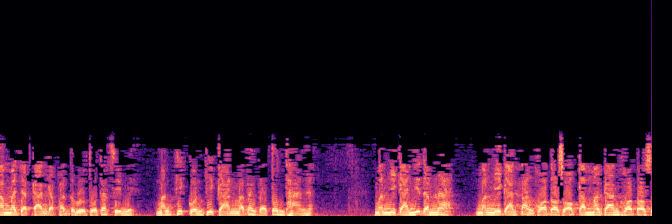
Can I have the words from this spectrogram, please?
นำมาจัดการกับพันตำรวจโททักษิณเนี่ยมันพิกลพิการมาตั้งแต่ต้นทางฮะมันมีการยึดอำนาจ มันมีการตั้งคอตสกรรมการคอตส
